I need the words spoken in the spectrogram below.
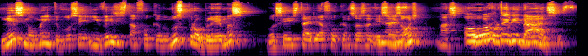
Nesse momento, você, em vez de estar focando nos problemas, você estaria focando suas atenções Nas onde? Nas oportunidades. oportunidades.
